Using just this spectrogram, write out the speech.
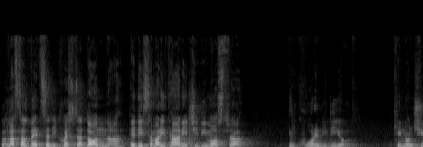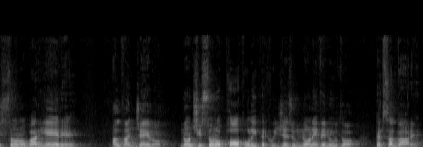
La salvezza di questa donna e dei samaritani ci dimostra il cuore di Dio, che non ci sono barriere al Vangelo, non ci sono popoli per cui Gesù non è venuto per salvare.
